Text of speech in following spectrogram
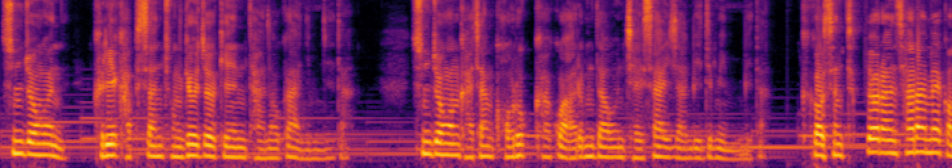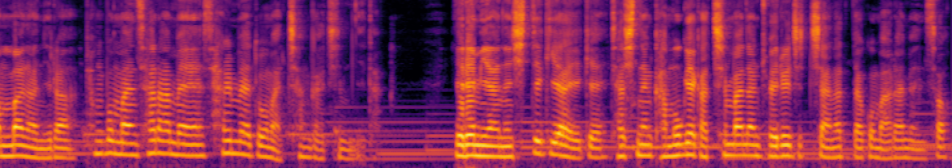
순종은 그리 값싼 종교적인 단어가 아닙니다. 순종은 가장 거룩하고 아름다운 제사이자 믿음입니다. 그것은 특별한 사람의 것만 아니라 평범한 사람의 삶에도 마찬가지입니다. 예레미야는 시드기야에게 자신은 감옥에 갇힐 만한 죄를 짓지 않았다고 말하면서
